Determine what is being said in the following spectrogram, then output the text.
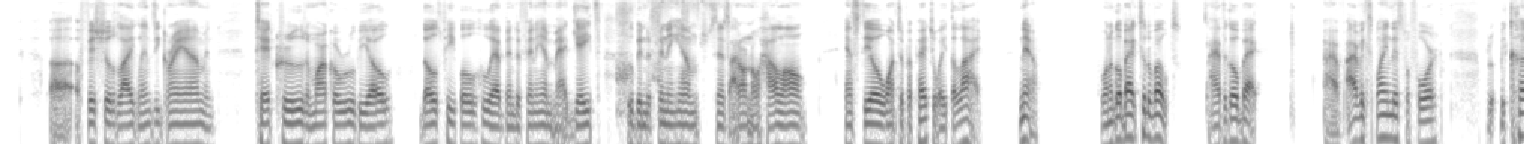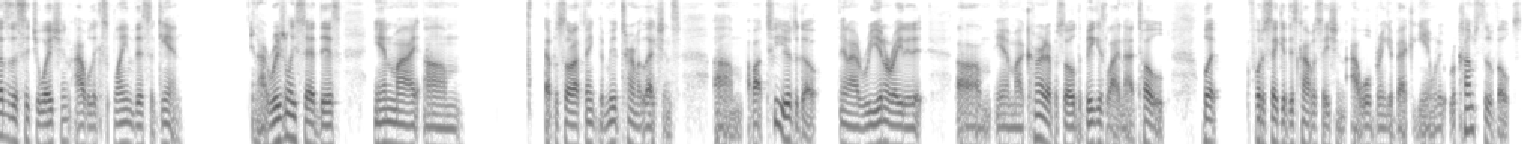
uh, officials like Lindsey Graham and Ted Cruz and Marco Rubio, those people who have been defending him, Matt Gaetz, who've been defending him since I don't know how long, and still want to perpetuate the lie. Now, I want to go back to the votes. I have to go back. I've I've explained this before because of the situation, I will explain this again. And I originally said this in my um, episode, I think the midterm elections, um, about two years ago. And I reiterated it um, in my current episode, The Biggest Lie Not Told. But for the sake of this conversation, I will bring it back again when it comes to the votes.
